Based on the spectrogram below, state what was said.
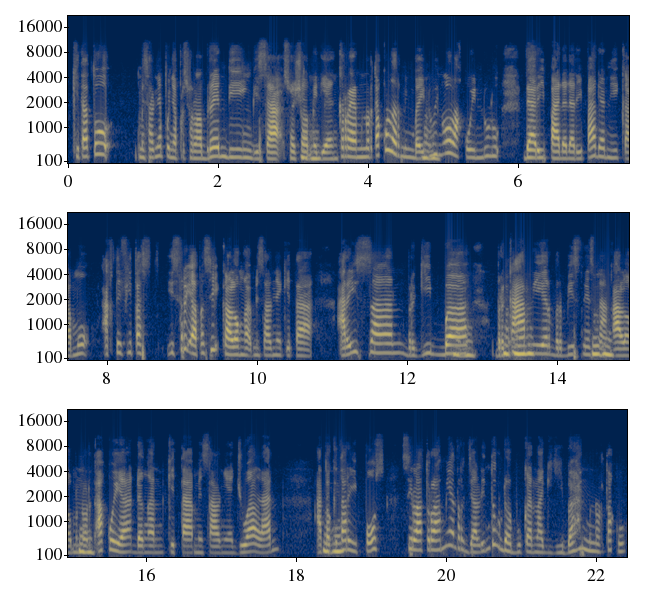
kita tuh misalnya punya personal branding, bisa social media yang keren. Menurut aku learning by doing lo lakuin dulu daripada daripada nih kamu aktivitas istri apa sih kalau nggak misalnya kita arisan, bergibah, berkarir, berbisnis. Nah, kalau menurut aku ya dengan kita misalnya jualan atau kita repost, silaturahmi yang terjalin tuh udah bukan lagi gibahan menurut aku.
